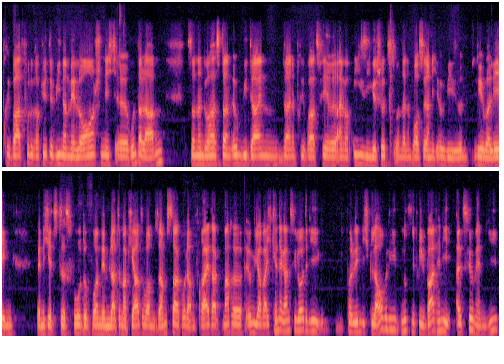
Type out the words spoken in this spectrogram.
privat fotografierte Wiener Melange nicht äh, runterladen, sondern du hast dann irgendwie dein, deine Privatsphäre einfach easy geschützt und dann brauchst du dann nicht irgendwie so dir überlegen, wenn ich jetzt das Foto von dem Latte Macchiato am Samstag oder am Freitag mache, irgendwie, aber ich kenne ja ganz viele Leute, die, von denen ich glaube, die nutzen ihr Privathandy als Firmenhandy,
